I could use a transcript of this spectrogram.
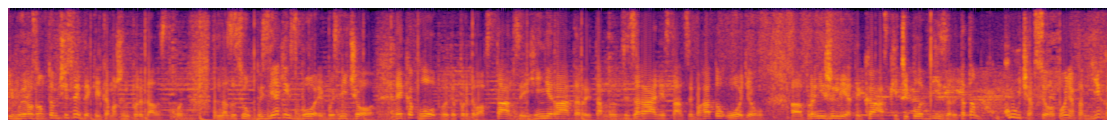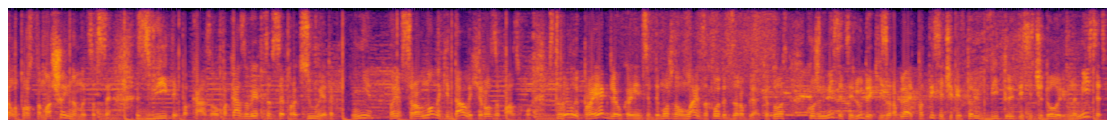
і ми разом в тому числі декілька машин передали з тобою на ЗСУ. Без ніяких зборів, без нічого. Екофлопити передавав станції, генератори, там зарані станції, багато одягу, бронежилети, каски, тепловізори. Та там куча всього. Поняв? Там їхало просто машинами це все. Звіти показував, показував, як це все працює. Так ні, поняв, все одно накидали хіро за пазуху. Створили проєкт для українців, де можна онлайн заходити заробляти. От у нас кожен місяць люди, які заробляють по тисячі, півтори, дві-три тисячі доларів на місяць,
